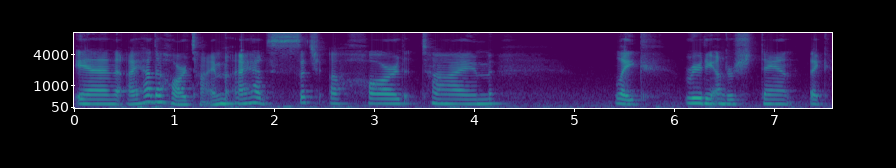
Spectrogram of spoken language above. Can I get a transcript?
And I had a hard time. I had such a hard time, like, really understand, like,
